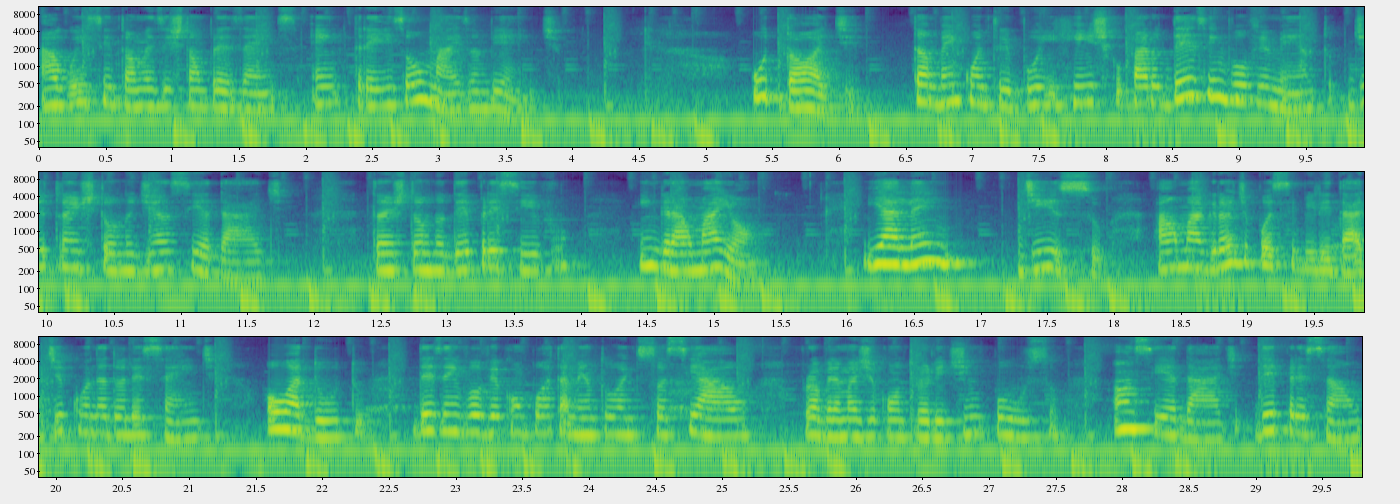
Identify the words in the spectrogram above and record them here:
Alguns sintomas estão presentes em três ou mais ambientes. O TOD também contribui risco para o desenvolvimento de transtorno de ansiedade, transtorno depressivo em grau maior. E além disso, há uma grande possibilidade de quando adolescente ou adulto desenvolver comportamento antissocial, problemas de controle de impulso, ansiedade, depressão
